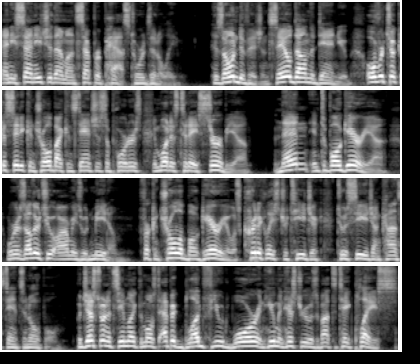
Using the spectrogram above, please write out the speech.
and he sent each of them on separate paths towards Italy. His own division sailed down the Danube, overtook a city controlled by Constantius supporters in what is today Serbia, and then into Bulgaria, where his other two armies would meet him. For control of Bulgaria was critically strategic to a siege on Constantinople. But just when it seemed like the most epic blood feud war in human history was about to take place,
